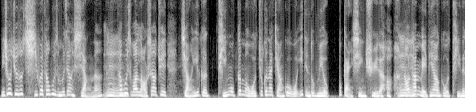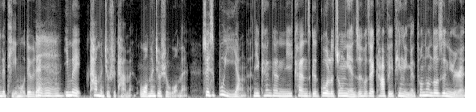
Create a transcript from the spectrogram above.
你就会觉得说奇怪，他为什么这样想呢？他为什么老是要去讲一个题目？根本我就跟他讲过，我一点都没有不感兴趣的。然后他每天要跟我提那个题目，对不对？因为他们就是他们，我们就是我们。所以是不一样的。你看看，你看这个过了中年之后，在咖啡厅里面，通通都是女人。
